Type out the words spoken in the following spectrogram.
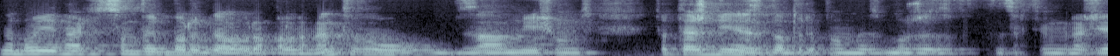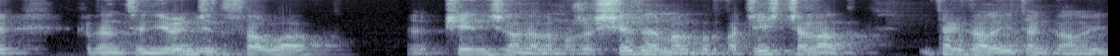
no bo jednak są wybory do Europarlamentu za miesiąc, to też nie jest dobry pomysł, może w takim razie kadencja nie będzie trwała, 5 lat, ale może 7 albo 20 lat i tak dalej, i tak dalej.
